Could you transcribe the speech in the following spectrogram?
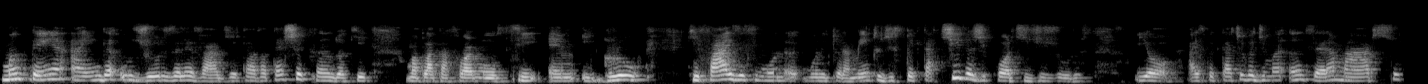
mantenha ainda os juros elevados. Eu estava até checando aqui uma plataforma, o CME Group, que faz esse monitoramento de expectativas de corte de juros. E ó, a expectativa de antes era março,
